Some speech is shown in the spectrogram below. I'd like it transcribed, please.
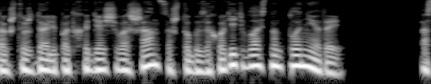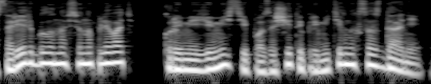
так что ждали подходящего шанса, чтобы захватить власть над планетой. А Сарель было на все наплевать, кроме ее миссии по защите примитивных созданий.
